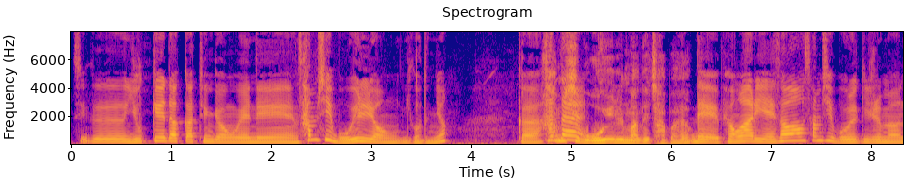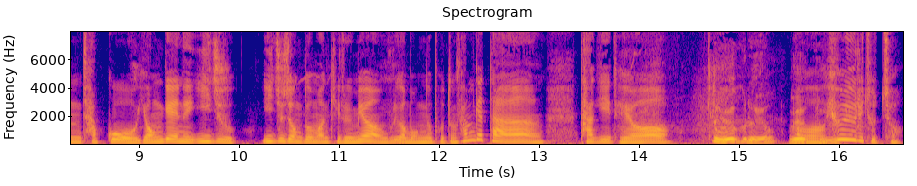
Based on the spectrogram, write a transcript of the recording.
지금 육개닭 같은 경우에는 35일령이거든요. 그러니까 한 35일 달, 만에 잡아요? 네, 병아리에서 35일 기르면 잡고 연계는 2주, 2주 정도만 기르면 우리가 먹는 보통 삼계탕 닭이 돼요. 근데 왜 그래요? 왜 어, 효율이 좋죠.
